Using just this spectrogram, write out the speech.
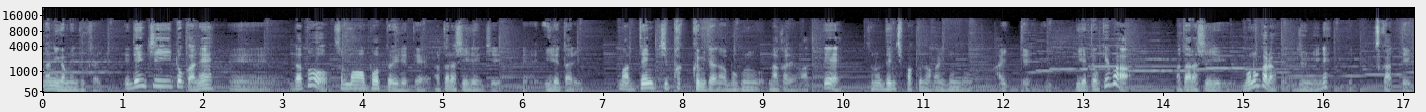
何がめんどくさい？電池とかね、えー、だと、そのままポット入れて、新しい電池、えー、入れたり、まあ、電池パックみたいなのが僕の中ではあって、その電池パックの中にどんどん入って入れておけば、新しいものからこう順にね、使っていく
